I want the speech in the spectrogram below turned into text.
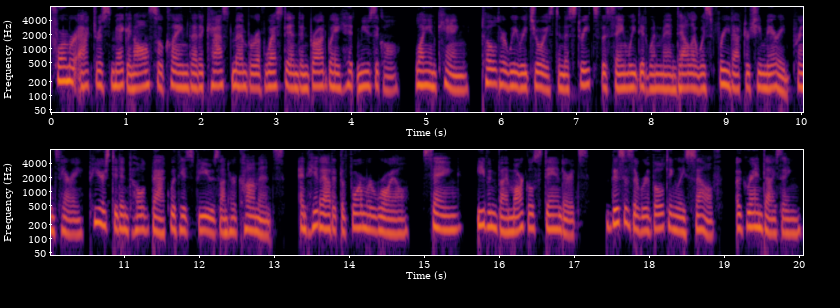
Former actress Meghan also claimed that a cast member of West End and Broadway hit musical, Lion King, told her we rejoiced in the streets the same we did when Mandela was freed after she married Prince Harry. Piers didn't hold back with his views on her comments, and hit out at the former royal, saying, even by Markle standards, this is a revoltingly self-aggrandizing,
